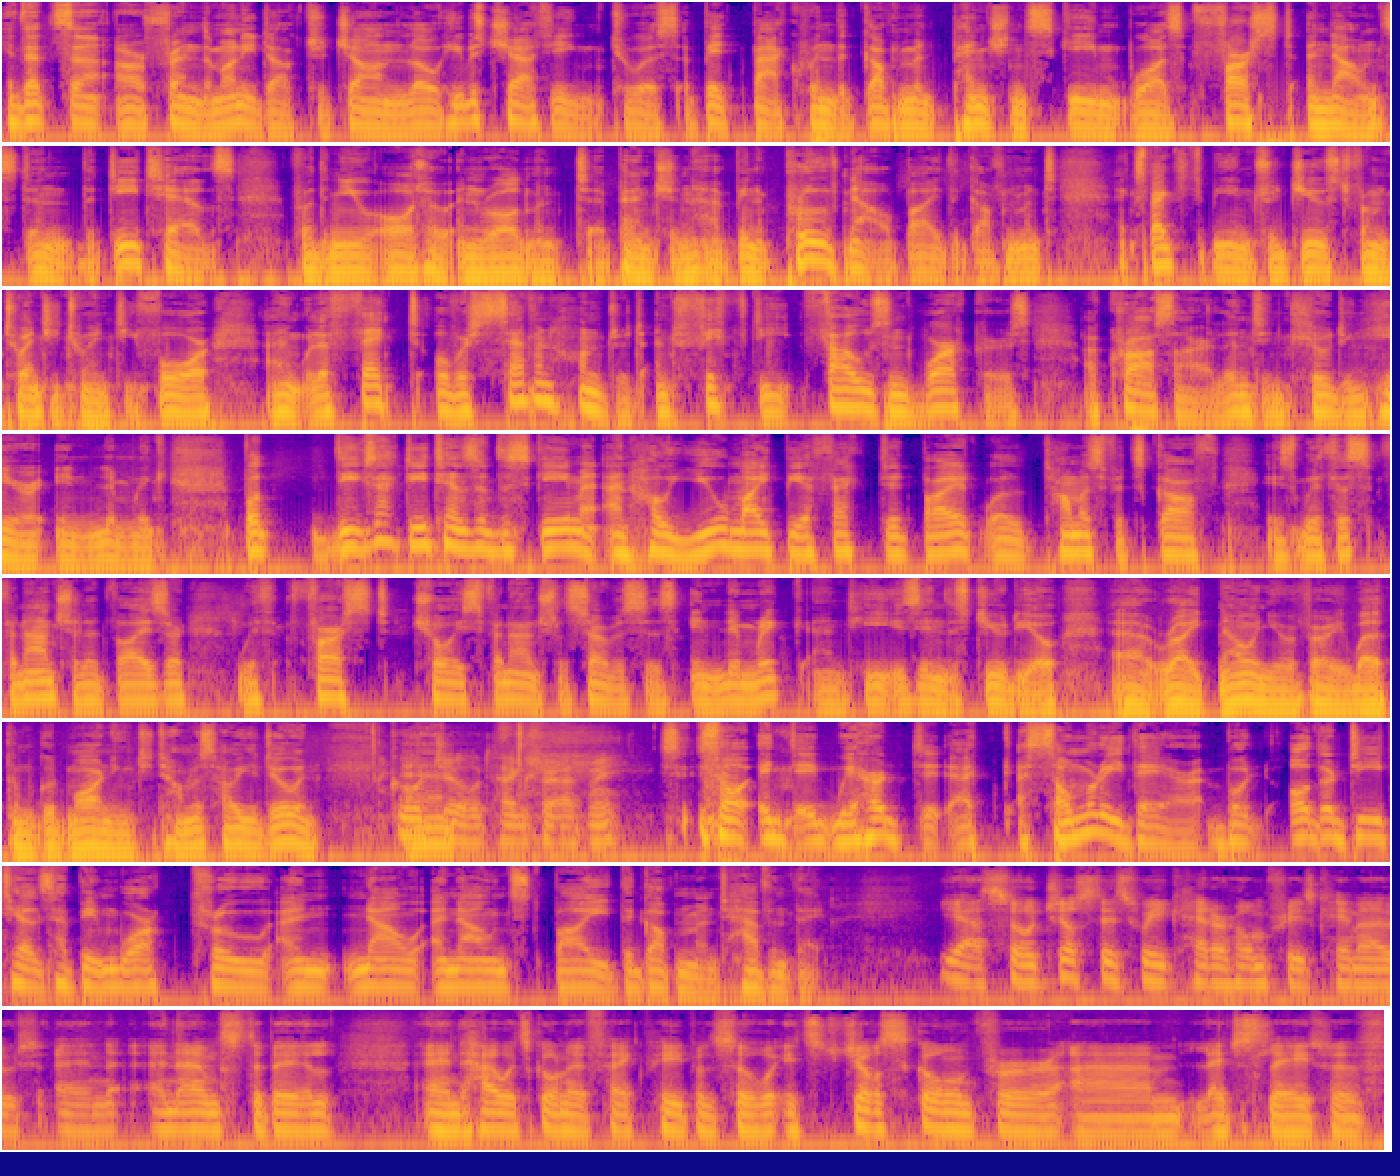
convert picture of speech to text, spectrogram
Yeah, that's uh, our friend, the money doctor, John Lowe. He was chatting to us a bit back when the government pension scheme was first announced, and the details for the new auto enrolment uh, pension have been approved now by the government, expected to be introduced from 2024, and will affect over 750,000 workers across Ireland, including here in Limerick. But the exact details of the scheme and how you might be affected by it, well, Thomas Fitzgoff is with us, financial advisor with First Choice Financial Services in Limerick, and he is in the studio uh, right now. And you're very welcome. Good morning to Thomas. How are you doing? Good, um, Joe. Thanks for having me. So it, it, we heard a, a, summary there, but other details have been worked through and now announced by the government, haven't they? Yeah, so just this week, Heather Humphreys came out and announced the bill and how it's going to affect people. So it's just going for um, legislative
